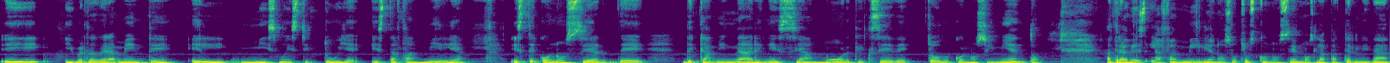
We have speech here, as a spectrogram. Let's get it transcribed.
Y, y verdaderamente Él mismo instituye esta familia este conocer de, de caminar en ese amor que excede todo conocimiento. A través de la familia nosotros conocemos la paternidad,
